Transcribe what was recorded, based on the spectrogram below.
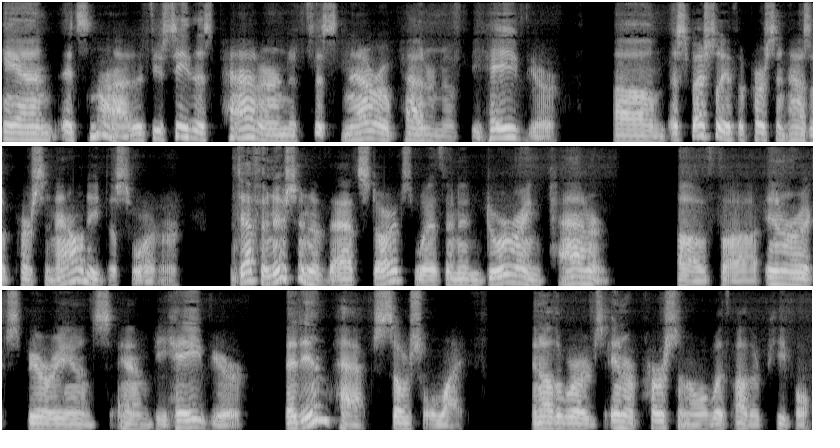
And it's not. If you see this pattern, it's this narrow pattern of behavior, um, especially if a person has a personality disorder. The definition of that starts with an enduring pattern of uh, inner experience and behavior that impacts social life. In other words, interpersonal with other people.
